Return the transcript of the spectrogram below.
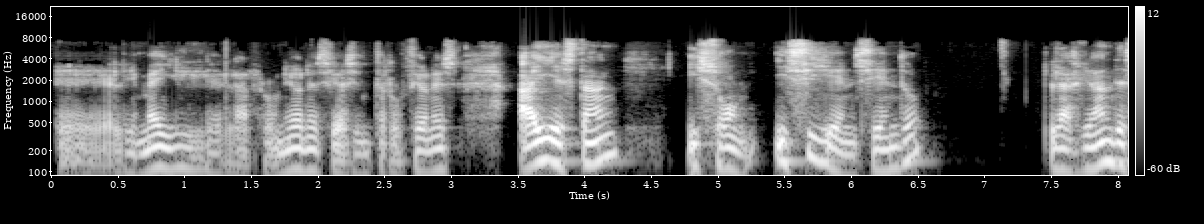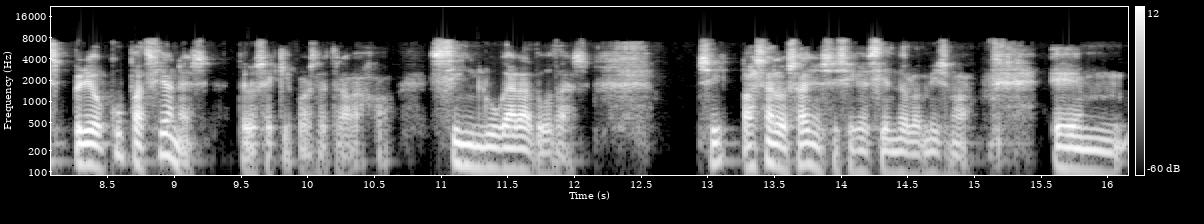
eh, el email, las reuniones y las interrupciones, ahí están y son y siguen siendo las grandes preocupaciones de los equipos de trabajo, sin lugar a dudas. Sí, pasan los años y sigue siendo lo mismo. Em,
